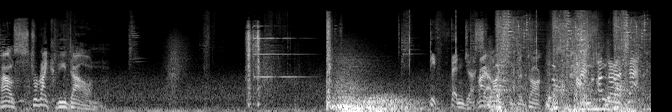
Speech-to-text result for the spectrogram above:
I'll strike thee down. Defend I yourself. like the darkness. I'm under attack!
